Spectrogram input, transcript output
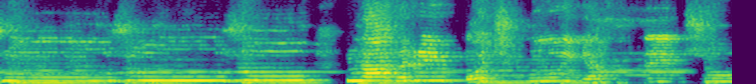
Жу, жу, жу, жу, на грибочку я сиджу.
